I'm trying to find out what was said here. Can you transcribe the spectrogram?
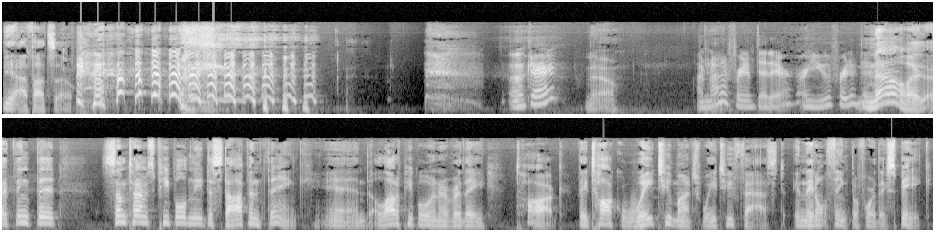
Yeah, I thought so. Okay. no, I'm not afraid of dead air. Are you afraid of dead air? no, I, I think that sometimes people need to stop and think, and a lot of people, whenever they talk, they talk way too much, way too fast, and they don't think before they speak.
